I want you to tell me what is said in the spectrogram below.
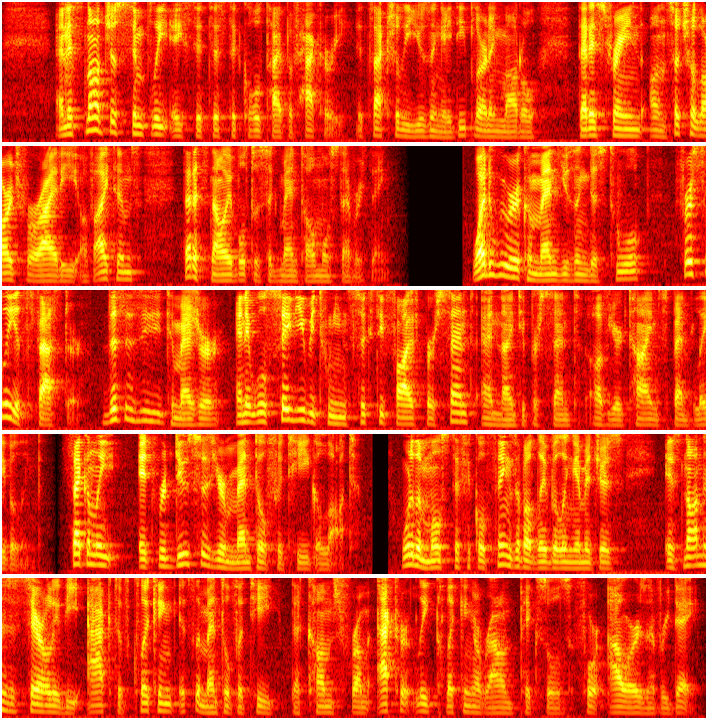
and it's not just simply a statistical type of hackery. It's actually using a deep learning model that is trained on such a large variety of items that it's now able to segment almost everything. Why do we recommend using this tool? Firstly, it's faster. This is easy to measure, and it will save you between 65% and 90% of your time spent labeling. Secondly, it reduces your mental fatigue a lot. One of the most difficult things about labeling images is not necessarily the act of clicking, it's the mental fatigue that comes from accurately clicking around pixels for hours every day.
